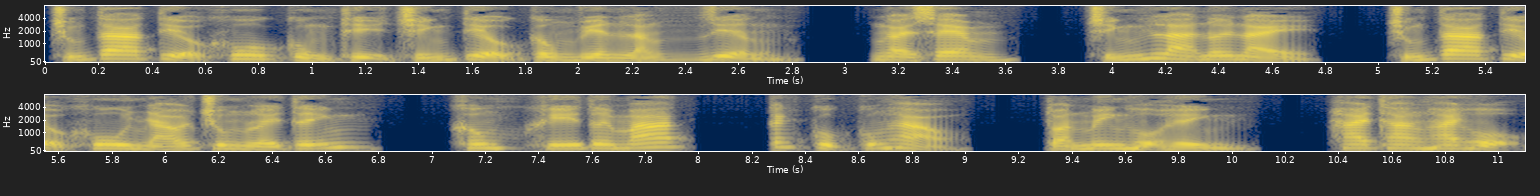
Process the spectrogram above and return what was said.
chúng ta tiểu khu cùng thị chính tiểu công viên lắng giềng, ngài xem, chính là nơi này, chúng ta tiểu khu nháo chung lấy tĩnh, không khí tươi mát, cách cục cũng hảo, toàn minh hộ hình, hai thang hai hộ,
